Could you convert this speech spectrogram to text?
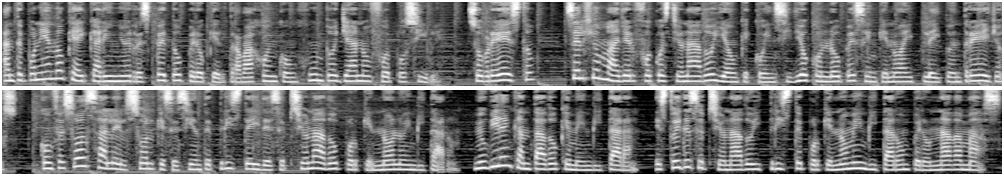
anteponiendo que hay cariño y respeto pero que el trabajo en conjunto ya no fue posible. Sobre esto, Sergio Mayer fue cuestionado y aunque coincidió con López en que no hay pleito entre ellos, confesó a Sale el Sol que se siente triste y decepcionado porque no lo invitaron. Me hubiera encantado que me invitaran, estoy decepcionado y triste porque no me invitaron pero nada más,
